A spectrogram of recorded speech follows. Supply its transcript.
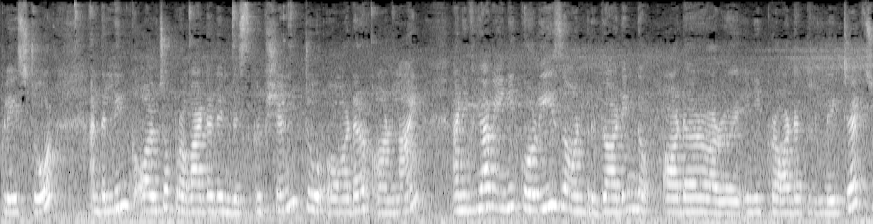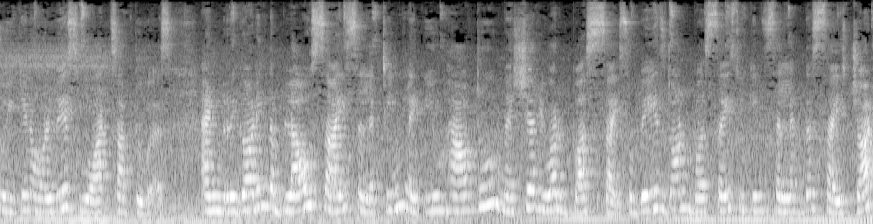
Play Store. And the link also provided in description to order online. And if you have any queries on regarding the order or uh, any product related, so you can always WhatsApp to us and regarding the blouse size selecting like you have to measure your bust size. So based on bust size you can select the size chart.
